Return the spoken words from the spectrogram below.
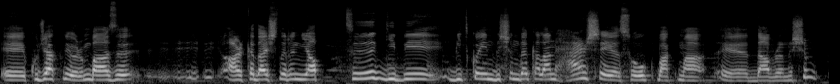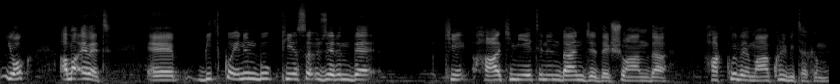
e, kucaklıyorum. Bazı e, arkadaşların yaptığı gibi Bitcoin dışında kalan her şeye soğuk bakma e, davranışım yok. Ama evet, e, Bitcoin'in bu piyasa üzerindeki hakimiyetinin bence de şu anda haklı ve makul bir takım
